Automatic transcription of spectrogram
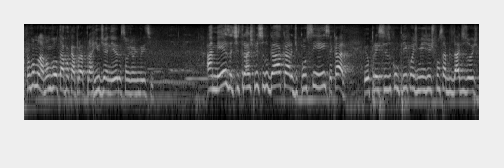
Então vamos lá, vamos voltar para cá, para Rio de Janeiro, São João de Meriti. A mesa te traz para esse lugar, cara, de consciência. Cara, eu preciso cumprir com as minhas responsabilidades hoje.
